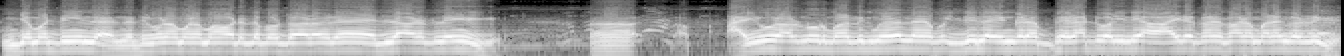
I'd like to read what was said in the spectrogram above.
இங்கே மட்டும் இல்லை. இந்த திருவண்ணாமலை மாவட்டத்தை பொறுத்த அளவில் எல்லா இடத்துலையும் ஐநூறு அறுநூறு மரத்துக்கு மேலே இதில் எங்களோட பேராட்டு வழியிலே ஆயிரக்கணக்கான மரங்கள் இருக்குது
